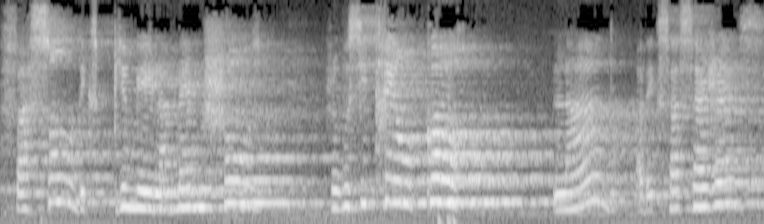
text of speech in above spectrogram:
façon d'exprimer la même chose, je vous citerai encore l'Inde avec sa sagesse,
